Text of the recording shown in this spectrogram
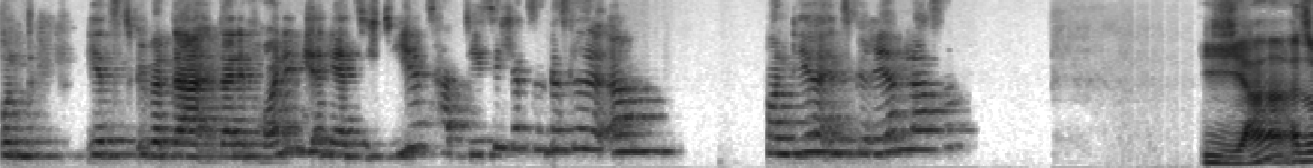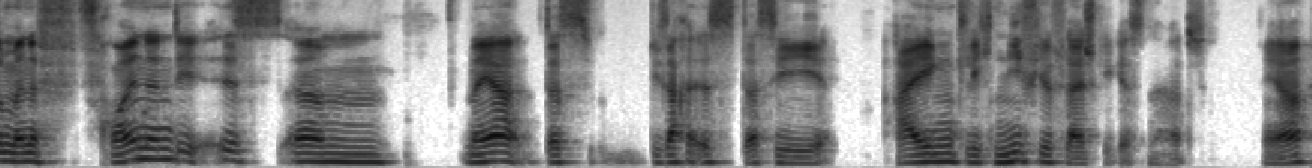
und jetzt über de deine Freundin, wie ernährt sich die jetzt? Hat die sich jetzt ein bisschen ähm, von dir inspirieren lassen? Ja, also meine Freundin, die ist, ähm, naja, das, die Sache ist, dass sie eigentlich nie viel Fleisch gegessen hat. Ja,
